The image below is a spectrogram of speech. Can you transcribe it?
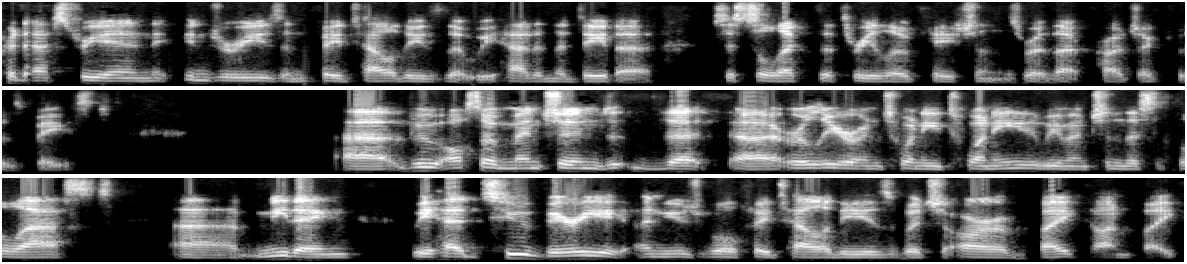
pedestrian injuries and fatalities that we had in the data to select the three locations where that project was based. Uh, Vu also mentioned that uh, earlier in 2020, we mentioned this at the last uh, meeting, we had two very unusual fatalities, which are bike on bike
